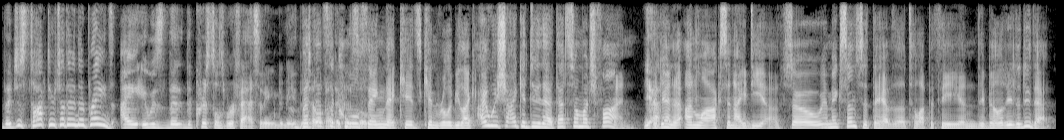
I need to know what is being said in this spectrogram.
They just talk to each other in their brains. I it was the the crystals were fascinating to me. The But that's the cool crystals. thing that kids can really be like, I wish I could do that. That's so much fun. Yeah. Again, it unlocks an idea. So it makes sense that they have the telepathy and the ability to do that.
